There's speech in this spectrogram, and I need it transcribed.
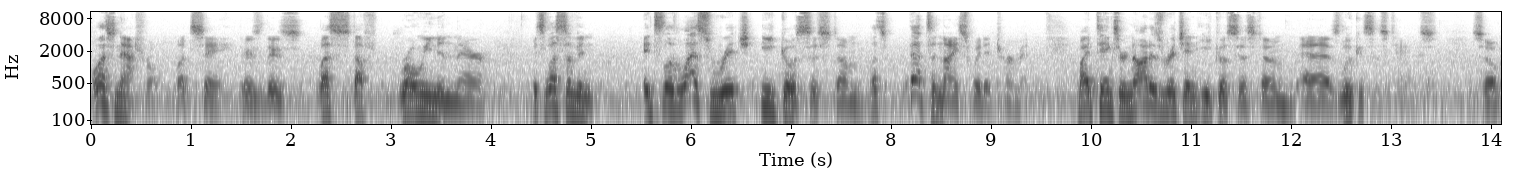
less natural, let's say. There's there's less stuff growing in there. It's less of an it's a less rich ecosystem. Let's that's a nice way to term it. My tanks are not as rich in ecosystem as Lucas's tanks. So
